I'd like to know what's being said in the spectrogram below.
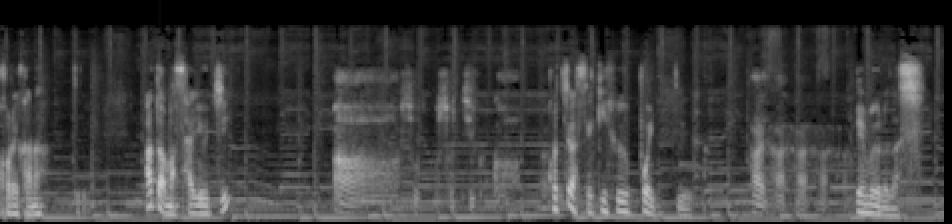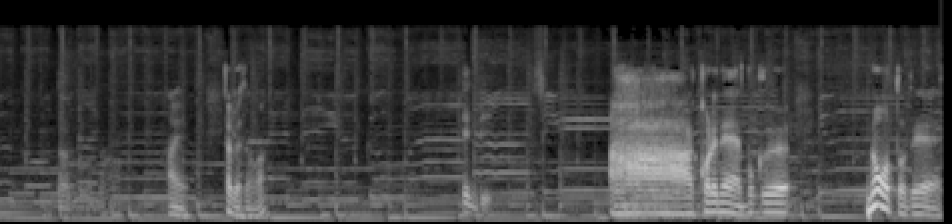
これかなっていう。あとはまあ、最打ちあ。ああ、そ、そっち行くか。こっちは赤風っぽいっていう、はいはいはいはいはエムーロだし。い。なるほどな。はい。高谷さんは？ヘンリー。あー、これね、僕、ノートで、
